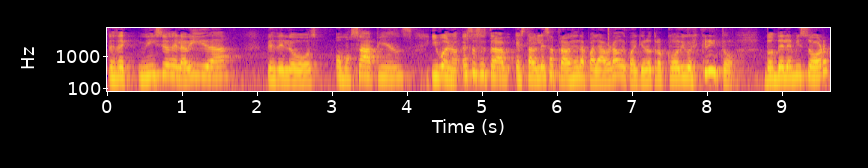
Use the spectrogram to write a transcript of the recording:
desde inicios de la vida, desde los Homo sapiens. Y bueno, esto se establece a través de la palabra o de cualquier otro código escrito, donde el emisor,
